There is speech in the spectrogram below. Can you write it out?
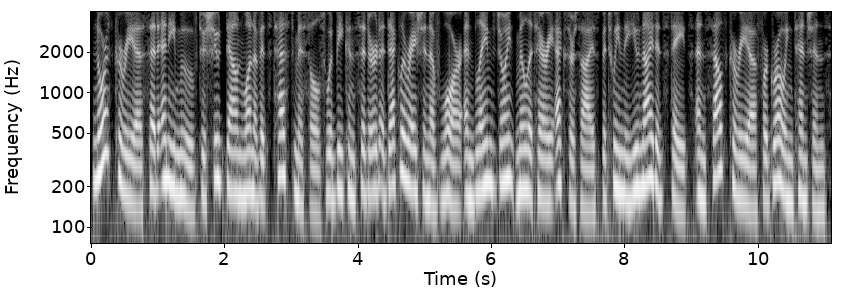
North Korea said any move to shoot down one of its test missiles would be considered a declaration of war and blamed joint military exercise between the United States and South Korea for growing tensions,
